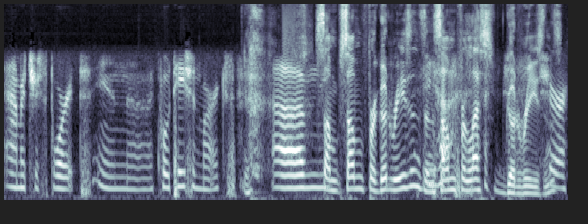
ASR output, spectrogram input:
amateur sport in uh, quotation marks. Um, some some for good reasons and yeah. some for less good reasons. Sure,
